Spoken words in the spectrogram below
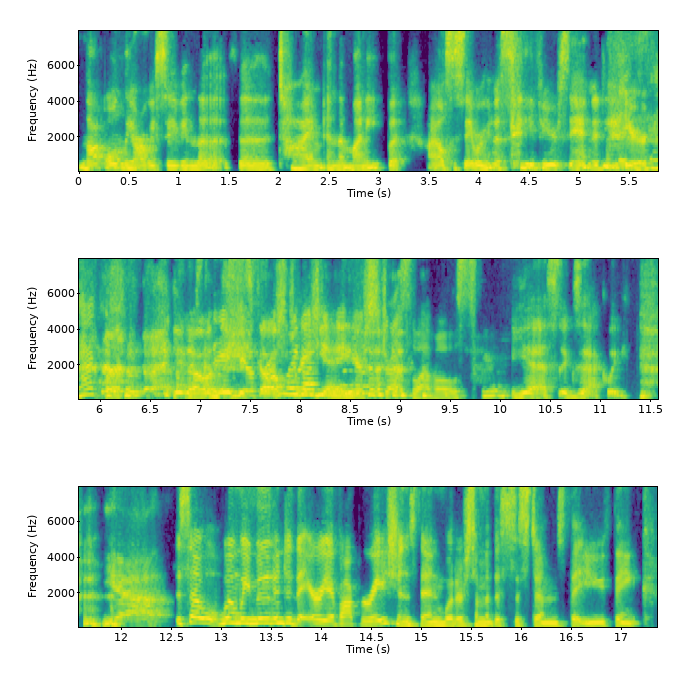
not only are we saving the the time and the money, but I also say we're going to save your sanity here. Exactly. you know, and make your go, frustration oh and your stress levels. yes, exactly. yeah. So when we move into the area of operations, then what are some of the systems that you think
